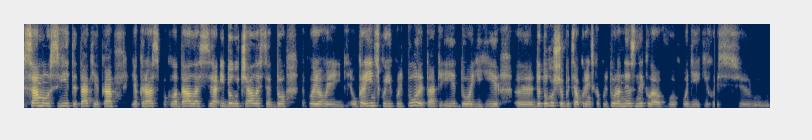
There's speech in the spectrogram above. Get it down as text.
самоосвіти, так, яка якраз покладалася і долучалася до такої української культури, так, і до її е, до того, щоб ця українська культура не зникла в ході якихось ем,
